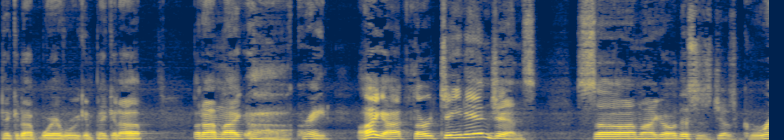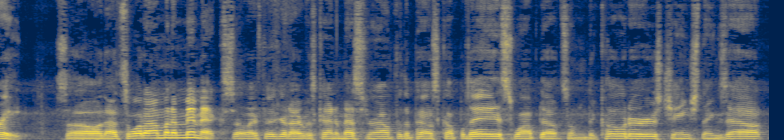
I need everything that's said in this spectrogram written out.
pick it up wherever we can pick it up. But I'm like, oh, great. I got 13 engines. So I'm like, oh, this is just great. So that's what I'm going to mimic. So I figured I was kind of messing around for the past couple days, swapped out some decoders, changed things out.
